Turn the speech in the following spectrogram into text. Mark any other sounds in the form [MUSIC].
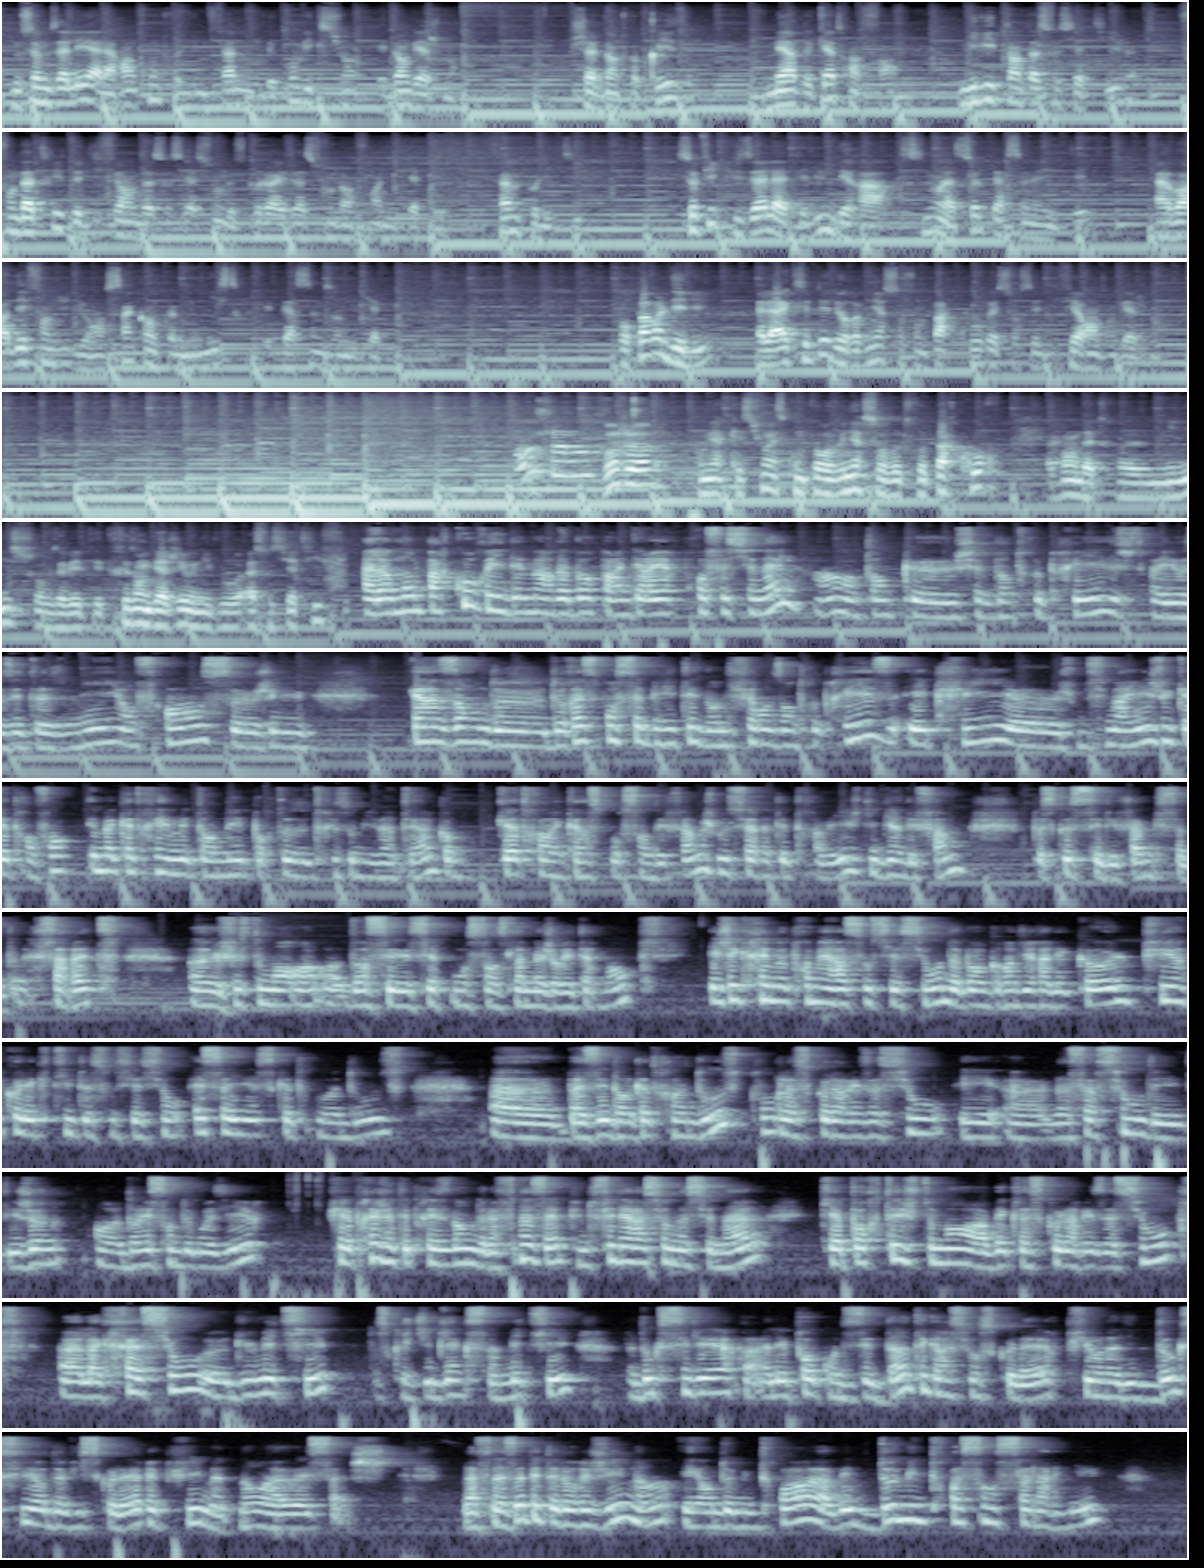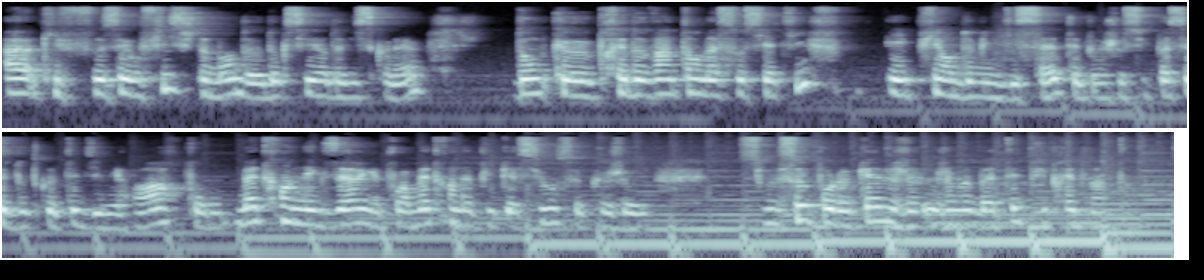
nous sommes allés à la rencontre d'une femme de conviction et d'engagement. Chef d'entreprise, mère de quatre enfants, militante associative, fondatrice de différentes associations de scolarisation d'enfants handicapés, femme politique, Sophie Cluzel a été l'une des rares, sinon la seule personnalité, à avoir défendu durant cinq ans comme ministre des personnes handicapées. Pour Parole d'élu, elle a accepté de revenir sur son parcours et sur ses différents engagements. Bonjour. Bonjour. Première question, est-ce qu'on peut revenir sur votre parcours Avant d'être ministre, vous avez été très engagé au niveau associatif? Alors mon parcours, il démarre d'abord par une carrière professionnelle hein, en tant que chef d'entreprise. Je travaillais aux États-Unis, en France. J'ai eu 15 ans de, de, responsabilité dans différentes entreprises. Et puis, euh, je me suis mariée, j'ai eu quatre enfants. Et ma quatrième étant née porteuse de trisomie 21, comme 95% des femmes, je me suis arrêtée de travailler. Je dis bien des femmes, parce que c'est les femmes qui s'arrêtent euh, justement dans ces circonstances-là majoritairement. Et j'ai créé ma première association, d'abord Grandir à l'école, puis un collectif d'associations SIS 92, euh, basé dans le 92 pour la scolarisation et euh, l'insertion des, des jeunes dans les centres de loisirs. Puis après, j'étais présidente de la FNASEP, une fédération nationale qui a porté justement avec la scolarisation euh, la création euh, du métier, parce que je dis bien que c'est un métier, d'auxiliaire, à l'époque on disait d'intégration scolaire, puis on a dit d'auxiliaire de vie scolaire, et puis maintenant à ESH. La FNASEP était à l'origine, hein, et en 2003 avait 2300 salariés qui faisait office justement d'auxiliaire de, vie scolaire. Donc euh, près de 20 ans d'associatif. Et puis en 2017, eh bien, je suis passée de l'autre côté du miroir pour mettre en exergue et pouvoir mettre en application ce que je, ce pour lequel je, je me battais depuis près de 20 ans.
